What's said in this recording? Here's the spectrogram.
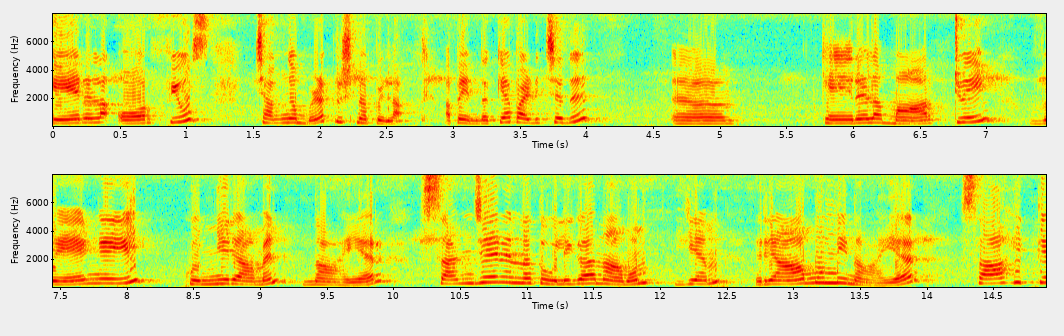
കേരള ഓർഫ്യൂസ് ചങ്ങമ്പുഴ കൃഷ്ണപിള്ള. അപ്പോൾ എന്തൊക്കെയാണ് പഠിച്ചത്? കേരള മാർട്ട്വെയിൻ വേങ്ങയിൽ കുഞ്ഞിരാമൻ നായർ സഞ്ജയൻ എന്ന തൂലികാനാമം എം രാമുണ്ണി നായർ സാഹിത്യ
